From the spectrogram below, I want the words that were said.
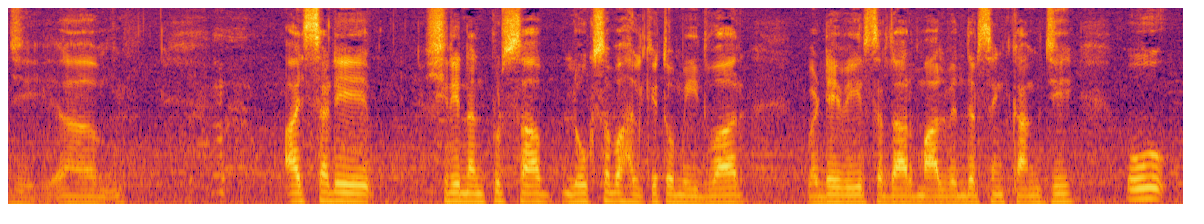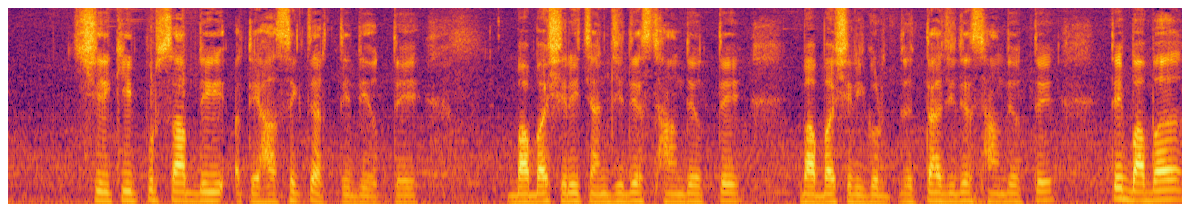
ਜੀ ਅੱਜ ਸਾਡੇ ਸ਼੍ਰੀ ਅਨੰਦਪੁਰ ਸਾਹਿਬ ਲੋਕ ਸਭਾ ਹਲਕੇ ਤੋਂ ਉਮੀਦਵਾਰ ਵੱਡੇ ਵੀਰ ਸਰਦਾਰ ਮਾਲਵਿੰਦਰ ਸਿੰਘ ਕੰਗ ਜੀ, ਉਹ ਸ਼੍ਰੀ ਕੀਰਤਪੁਰ ਸਾਹਿਬ ਦੀ ਇਤਿਹਾਸਿਕ ਧਰਤੀ ਦੇ ਉੱਤੇ, ਬਾਬਾ ਸ਼੍ਰੀ ਚੰਦ ਜੀ ਦੇ ਸਥਾਨ ਦੇ ਉੱਤੇ, ਬਾਬਾ ਸ਼੍ਰੀ ਗੁਰਦਿੱਤਾ ਜੀ ਦੇ ਸਥਾਨ ਦੇ ਉੱਤੇ ਤੇ ਬਾਬਾ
